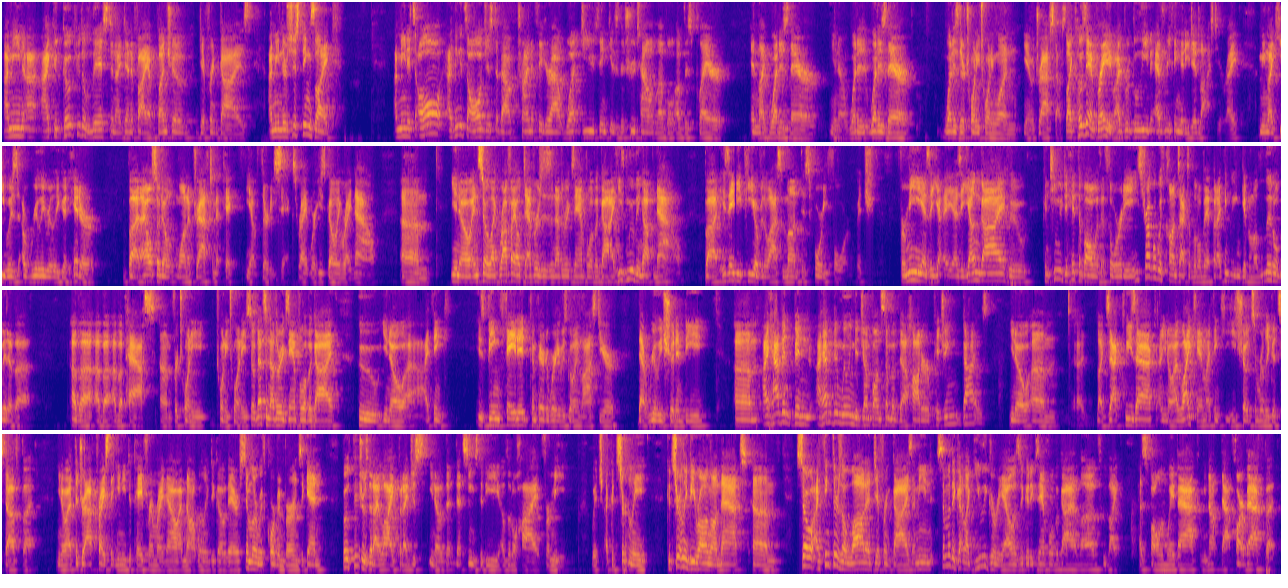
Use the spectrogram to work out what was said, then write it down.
I mean, I, I could go through the list and identify a bunch of different guys. I mean, there's just things like I mean, it's all, I think it's all just about trying to figure out what do you think is the true talent level of this player and like what is their, you know, what is, what is their, what is their 2021, you know, draft stuff. like Jose Abreu, I believe everything that he did last year, right? I mean, like he was a really, really good hitter, but I also don't want to draft him at pick, you know, 36, right? Where he's going right now. Um, you know, and so like Rafael Devers is another example of a guy. He's moving up now, but his ADP over the last month is 44, which for me as a as a young guy who continued to hit the ball with authority, he struggled with contact a little bit, but I think we can give him a little bit of a of a of a of a pass um, for 20, 2020. So that's another example of a guy who you know I think is being faded compared to where he was going last year that really shouldn't be. Um, I haven't been I haven't been willing to jump on some of the hotter pitching guys. You know, um, uh, like Zach Plesac. You know, I like him. I think he showed some really good stuff, but you know, at the draft price that you need to pay for him right now, I'm not willing to go there. Similar with Corbin Burnes. Again, both pitchers that I like, but I just, you know, that, that seems to be a little high for me, which I could certainly could certainly be wrong on that. Um, so I think there's a lot of different guys. I mean, some of the guys like Yuli Gurriel is a good example of a guy I love who like has fallen way back. I mean, not that far back, but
